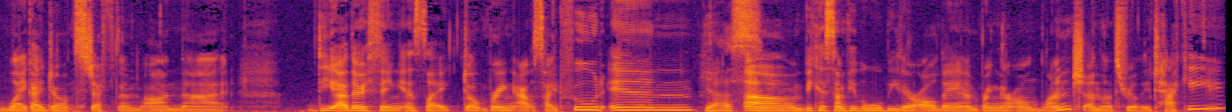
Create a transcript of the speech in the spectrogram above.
like I don't stiff them on that. The other thing is like don't bring outside food in. Yes. Um, because some people will be there all day and bring their own lunch, and that's really tacky.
